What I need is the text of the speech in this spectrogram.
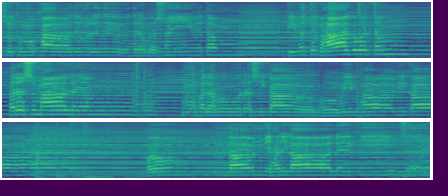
सुखमुखादमृदुद्रवसंयुतं पिबत भागवतं रसमालयं। मुहरहो रसिका भुवि भाविका बरो वृंदावन बिहारी लाल की जय।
